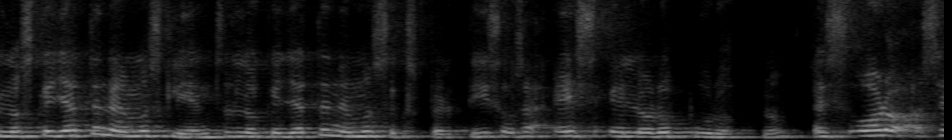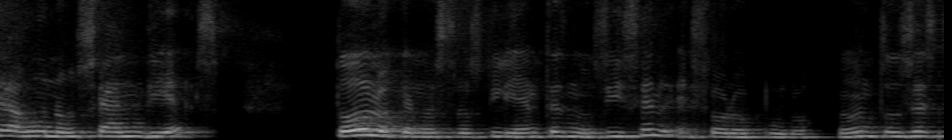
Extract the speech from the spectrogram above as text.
los que ya tenemos clientes, lo que ya tenemos expertise, o sea, es el oro puro, ¿no? Es oro, sea uno, sean diez, todo lo que nuestros clientes nos dicen es oro puro, ¿no? Entonces,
